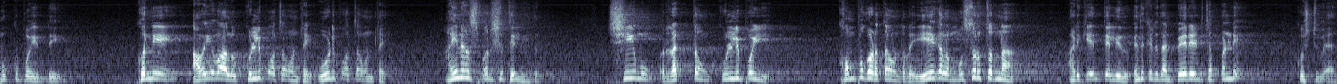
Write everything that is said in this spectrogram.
ముక్కు పోయిద్ది. కొన్ని అవయవాలు కుళ్ళిపోతూ ఉంటాయి ఊడిపోతూ ఉంటాయి. అయినా స్పర్శ తెలియదు. చీము రక్తం కుళ్ళిపోయి కొంపు కొడతా ఉంటుంది. ఈగల ముసురుతున్నా అడికేం తెలియదు ఎందుకంటే దాని పేరేంటి చెప్పండి? కుష్టివ్యాధి.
